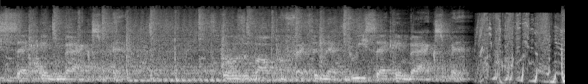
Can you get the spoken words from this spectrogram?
Second backspin.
